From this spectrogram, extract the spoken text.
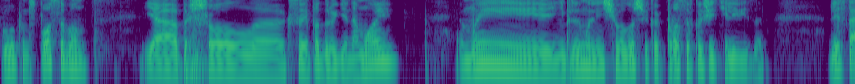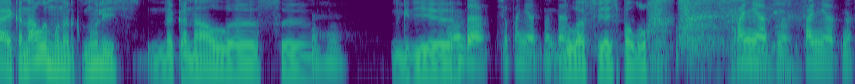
глупым способом. Я пришел э, к своей подруге домой. Мы не придумали ничего лучше, как просто включить телевизор. Листая каналы, мы наткнулись на канал, э, с, Мгм. где Ну да, все понятно, да. была связь полов. Понятно, понятно.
